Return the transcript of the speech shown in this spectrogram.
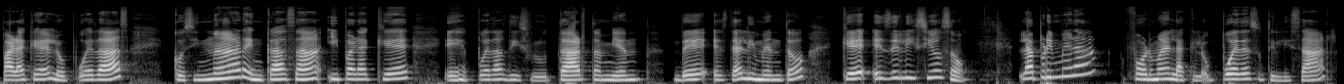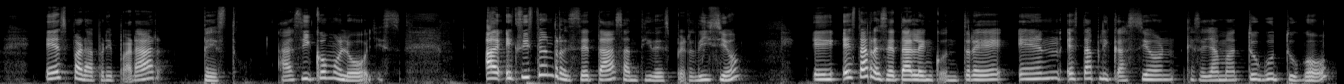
para que lo puedas cocinar en casa y para que eh, puedas disfrutar también de este alimento que es delicioso. La primera forma en la que lo puedes utilizar es para preparar pesto, así como lo oyes. Ah, existen recetas antidesperdicio. Eh, esta receta la encontré en esta aplicación que se llama Too Good To Go.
